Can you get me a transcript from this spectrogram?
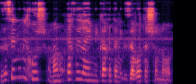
אז עשינו ניחוש, אמרנו איך נראה אם ניקח את הנגזרות השונות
